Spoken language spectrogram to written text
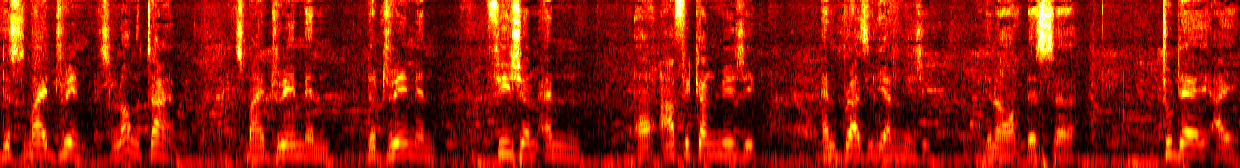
This is my dream. It's a long time. It's my dream and the dream and fusion and uh, African music and Brazilian music. You know, this uh, today I,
